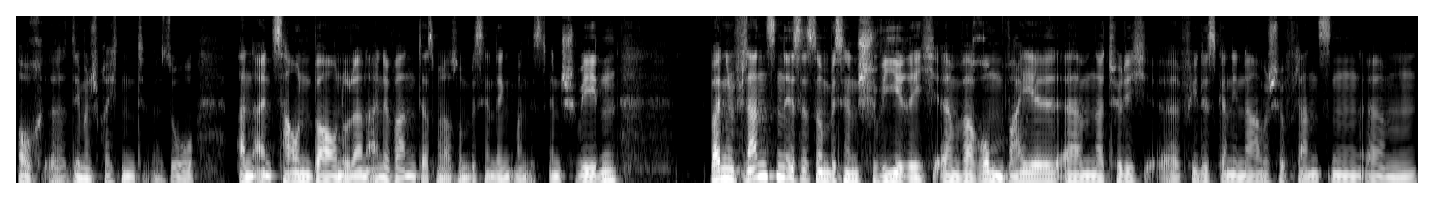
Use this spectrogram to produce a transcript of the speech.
auch äh, dementsprechend so an einen Zaun bauen oder an eine Wand, dass man auch so ein bisschen denkt, man ist in Schweden. Bei den Pflanzen ist es so ein bisschen schwierig. Ähm, warum? Weil ähm, natürlich äh, viele skandinavische Pflanzen, ähm,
